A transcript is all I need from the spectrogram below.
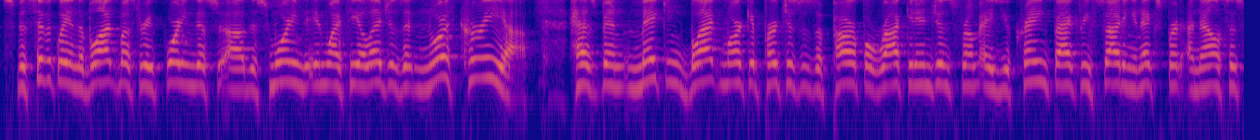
Specifically, in the blockbuster reporting this, uh, this morning, the NYT alleges that North Korea has been making black market purchases of powerful rocket engines from a Ukraine factory, citing an expert analysis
